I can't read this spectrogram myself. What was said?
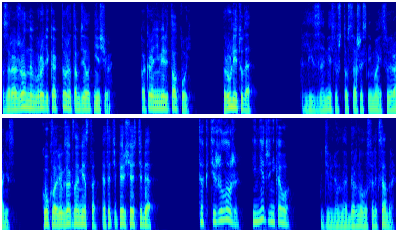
Зараженным вроде как тоже там делать нечего. По крайней мере, толпой. Рули туда. Лиз заметил, что Саша снимает свой ранец. «Кукла, рюкзак на место. Это теперь часть тебя». «Так тяжело же. И нет же никого». Удивленно обернулась Александра.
